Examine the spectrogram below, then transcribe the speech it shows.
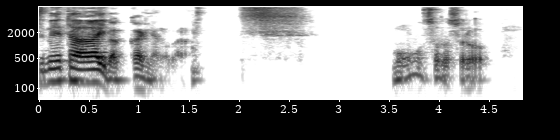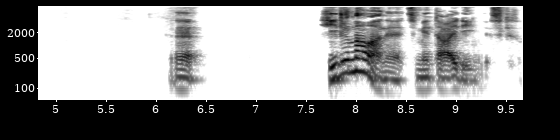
な。冷たいばっかりなのかな。もうそろそろ、ね。昼間はね、冷たいでいいんですけど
